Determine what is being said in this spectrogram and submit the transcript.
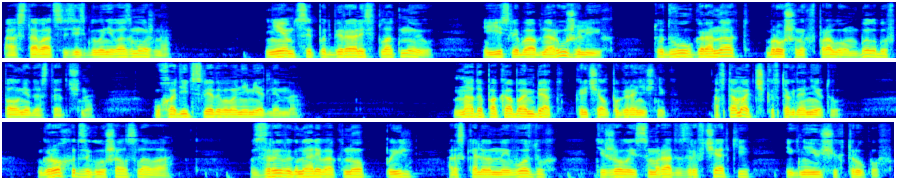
А оставаться здесь было невозможно — Немцы подбирались вплотную, и если бы обнаружили их, то двух гранат, брошенных в пролом, было бы вполне достаточно. Уходить следовало немедленно. «Надо, пока бомбят!» — кричал пограничник. «Автоматчиков тогда нету!» Грохот заглушал слова. Взрывы гнали в окно пыль, раскаленный воздух, тяжелый смрад взрывчатки и гниющих трупов.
